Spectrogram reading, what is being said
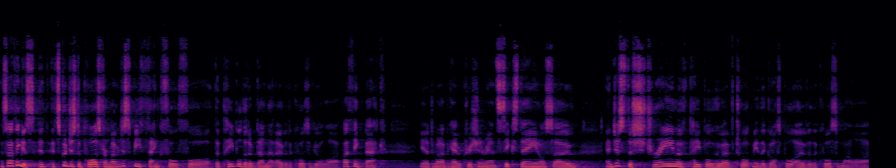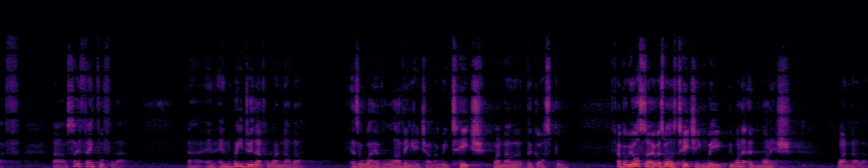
And so I think it's, it's good just to pause for a moment, just be thankful for the people that have done that over the course of your life. I think back, you know, to when I became a Christian around 16 or so, and just the stream of people who have taught me the gospel over the course of my life. Uh, I'm so thankful for that. Uh, and, and we do that for one another as a way of loving each other. We teach one another the gospel. Uh, but we also, as well as teaching, we, we want to admonish one another.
